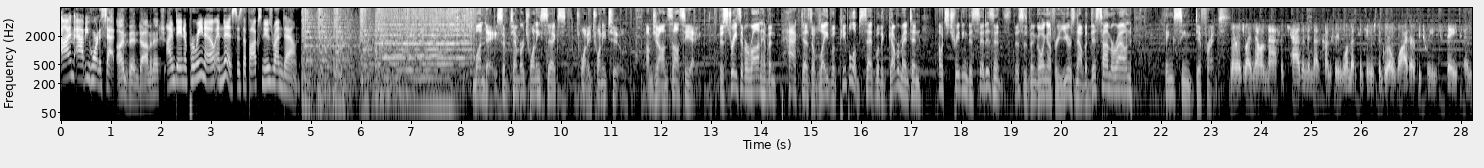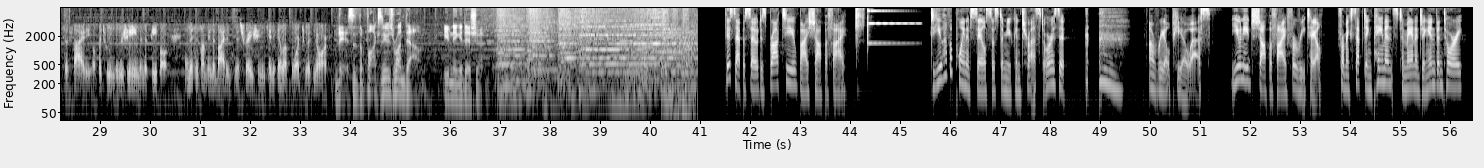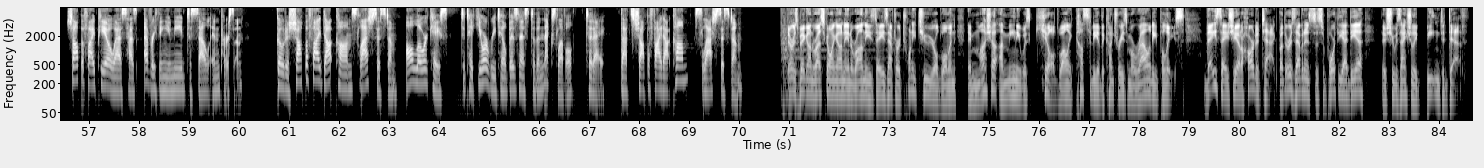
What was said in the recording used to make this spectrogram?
I'm Abby Hornacek. I'm Ben Domenech. I'm Dana Perino, and this is the Fox News Rundown. Monday, September 26, 2022. I'm John Saucier. The streets of Iran have been packed as of late with people upset with the government and how it's treating the citizens. This has been going on for years now, but this time around, things seem different. There is right now a massive chasm in that country, one that continues to grow wider between state and society, or between the regime and the people. And this is something the Biden administration can ill afford to ignore. This is the Fox News Rundown, Evening Edition. This episode is brought to you by Shopify. Do you have a point of sale system you can trust, or is it a real POS? You need Shopify for retail. From accepting payments to managing inventory, Shopify POS has everything you need to sell in person. Go to shopify.com slash system, all lowercase, to take your retail business to the next level today. That's shopify.com slash system. There is big unrest going on in Iran these days after a 22 year old woman named Mahsa Amini was killed while in custody of the country's morality police. They say she had a heart attack, but there is evidence to support the idea that she was actually beaten to death.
